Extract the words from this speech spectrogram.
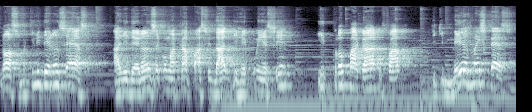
Nossa, mas que liderança é essa? A liderança como a capacidade de reconhecer e propagar o fato de que mesmo a espécie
